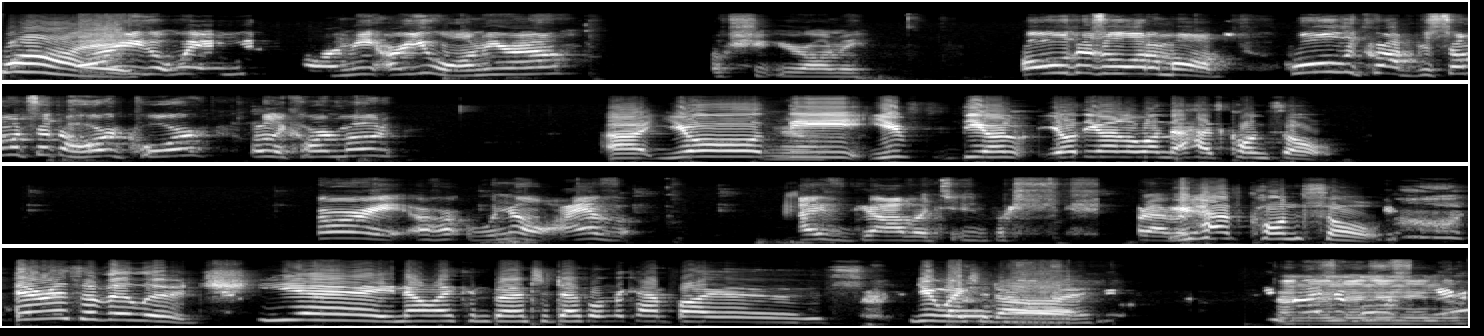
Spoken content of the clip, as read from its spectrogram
Why are you? Wait, are you on me? Are you on me right now? Oh shoot, you're on me. Oh, there's a lot of mobs. Holy crap! Did someone set the hardcore or like hard mode? Uh, you're No. the you've the you're the only one that has console. Sorry, uh, well, no, I have, I have Java too. Whatever. You have console. there is a village. Yay! Now I can burn to death on the campfires. New way Oh, to no. die. You guys no, are no, both no, no, here.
